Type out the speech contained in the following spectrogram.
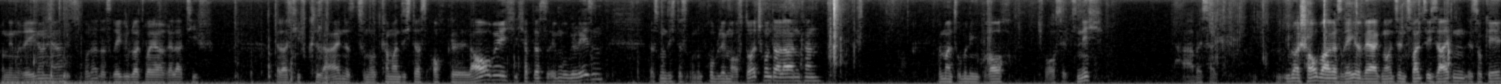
von den Regeln her, oder? Das Regelblatt war ja relativ, relativ klein. Das, zur Not kann man sich das auch, glaube ich, ich habe das irgendwo gelesen, dass man sich das ohne Probleme auf Deutsch runterladen kann. Wenn man es unbedingt braucht. Ich brauche es jetzt nicht. Aber es ist halt ein überschaubares Regelwerk. 19, 20 Seiten ist okay.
